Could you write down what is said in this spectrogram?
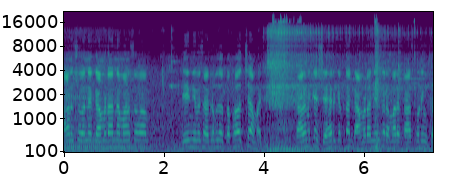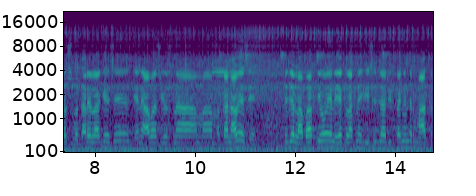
માણસો અને ગામડાના માણસો બેની વચ્ચે એટલો બધો તફાવત છે આ માટે કારણ કે શહેર કરતાં ગામડાની અંદર અમારે ટ્રાન્સપોર્ટિંગ ખર્ચ વધારે લાગે છે. જેને આવાસ યોજનામાં મકાન આવે છે, તે જે લાભાર્થી હોય એને એક લાખને વીસ હજાર રૂપિયાની અંદર માત્ર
